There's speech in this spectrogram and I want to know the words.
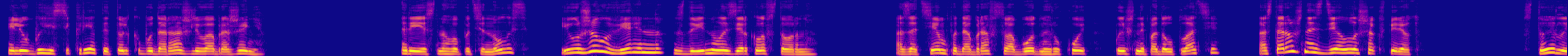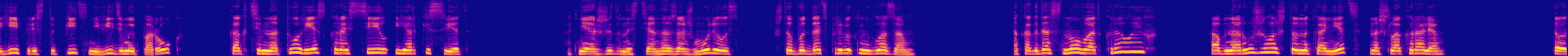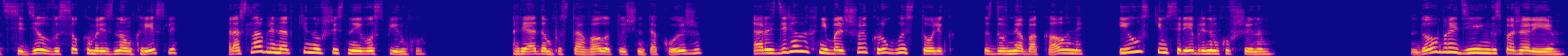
И любые секреты только будоражили воображение. Рия снова потянулась и уже уверенно сдвинула зеркало в сторону. А затем, подобрав свободной рукой пышный подол платья, осторожно сделала шаг вперед. Стоило ей переступить невидимый порог, как темноту резко рассеял яркий свет. От неожиданности она зажмурилась, чтобы дать привыкнуть глазам. А когда снова открыла их, обнаружила, что, наконец, нашла короля. Тот сидел в высоком резном кресле, расслабленно откинувшись на его спинку. Рядом пустовало точно такое же, а разделял их небольшой круглый столик с двумя бокалами и узким серебряным кувшином. «Добрый день, госпожа Рия.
